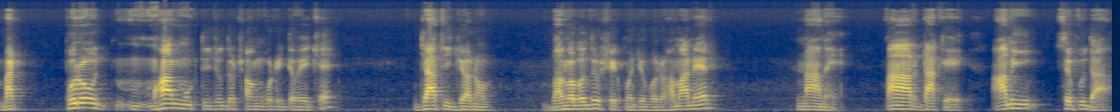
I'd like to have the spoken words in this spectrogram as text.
বাট পুরো মহান মুক্তিযুদ্ধ সংগঠিত হয়েছে জাতির জনক বঙ্গবন্ধু শেখ মুজিবুর রহমানের নামে। তার ডাকে আমি সেফুদা,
